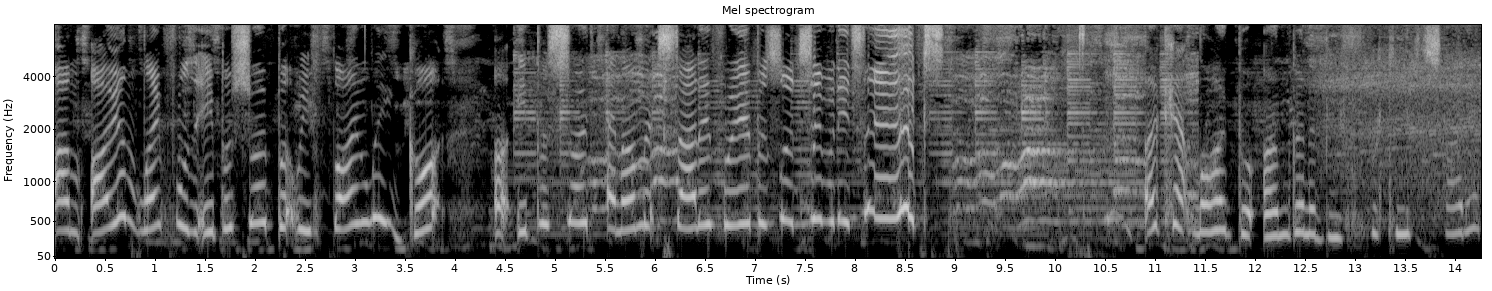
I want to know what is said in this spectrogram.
Um, I am late for the episode, but we finally got an episode, and I'm excited for episode 76! I can't lie, but I'm gonna be freaking excited.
